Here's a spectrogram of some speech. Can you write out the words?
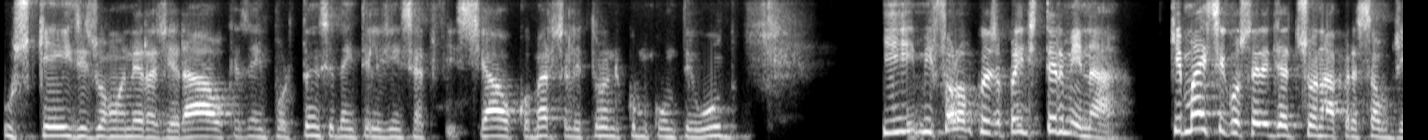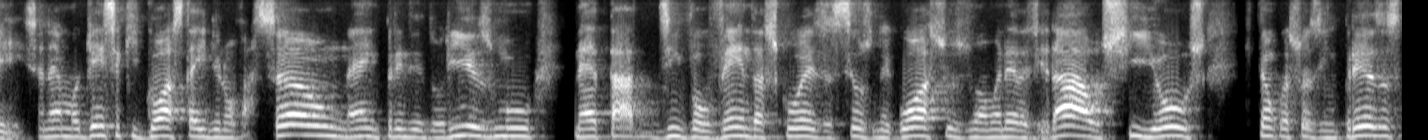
os cases de uma maneira geral, quer dizer, a importância da inteligência artificial, comércio eletrônico como conteúdo. E me fala uma coisa para a gente terminar. O que mais você gostaria de adicionar para essa audiência? Né? Uma audiência que gosta aí de inovação, né? empreendedorismo, está né? Tá desenvolvendo as coisas, seus negócios de uma maneira geral, CEOs que estão com as suas empresas.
